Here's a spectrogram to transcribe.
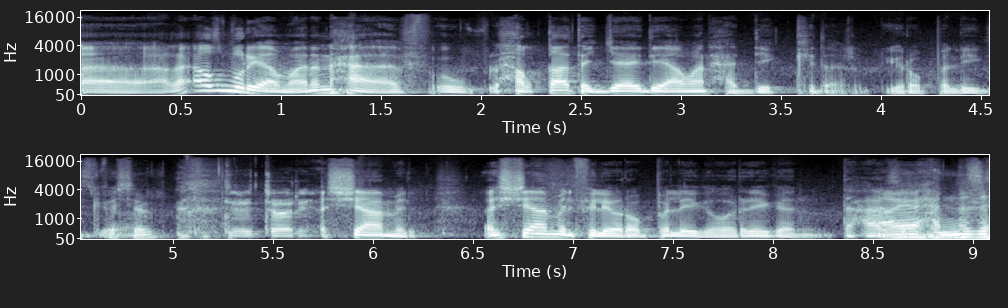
آه أصبر يا man أنا ح- في الحلقات الجاية دي يا man حديك كده يوروبا ليج. الشامل الشامل في اليوروبا ليج أوريك التحاسب آه حننزل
